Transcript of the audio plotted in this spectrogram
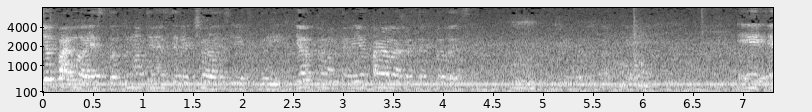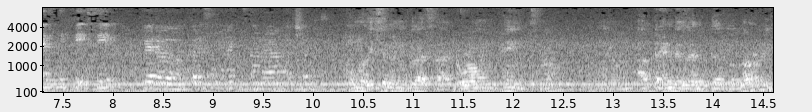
yo pago esto, tú no tienes derecho a decir esto. Yo que yo pago la renta y todo eso. Mm. Eh, es difícil, pero por eso me acostumbraba mucho. Como dicen en inglés, growing pains, ¿no? aprendes del, del, dolor y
